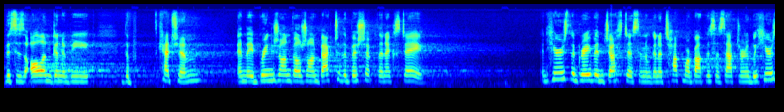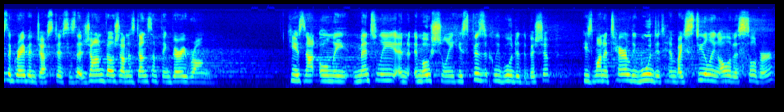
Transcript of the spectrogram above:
This is all I'm going to be. The catch him, and they bring Jean Valjean back to the bishop the next day. And here's the grave injustice, and I'm going to talk more about this this afternoon, but here's the grave injustice is that Jean Valjean has done something very wrong. He is not only mentally and emotionally, he's physically wounded the bishop. He's monetarily wounded him by stealing all of his silver.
